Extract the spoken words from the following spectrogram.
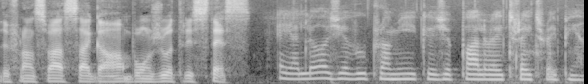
de François Sagan, Bonjour Tristesse. Et alors, je vous promis que je parlerai très très bien.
